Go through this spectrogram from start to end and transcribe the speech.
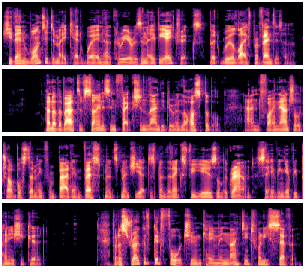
She then wanted to make headway in her career as an aviatrix, but real life prevented her. Another bout of sinus infection landed her in the hospital, and financial trouble stemming from bad investments meant she had to spend the next few years on the ground, saving every penny she could. But a stroke of good fortune came in 1927.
